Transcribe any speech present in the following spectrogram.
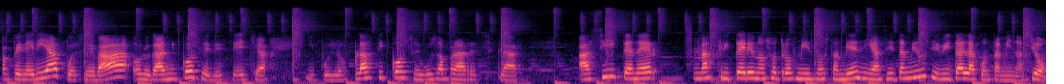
papelería pues se va, orgánico se desecha y pues los plásticos se usan para reciclar. Así tener más criterio nosotros mismos también y así también se evita la contaminación.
